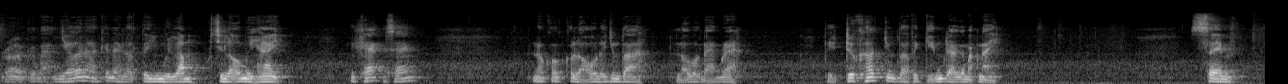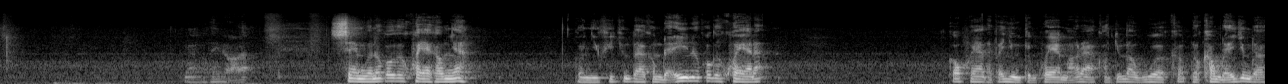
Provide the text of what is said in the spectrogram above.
Rồi các bạn nhớ nè, cái này là ti 15 xin lỗi 12 cái khác sáng nó có cái lỗ để chúng ta lỗ bạc đạn ra. Thì trước hết chúng ta phải kiểm tra cái mặt này. Xem. Bạn thấy rõ đó. xem coi nó có cái khoe không nhé còn nhiều khi chúng ta không để ý nó có cái khoe đó. Có khoe thì phải dùng kìm khoe mở ra còn chúng ta vừa không, không để ý chúng ta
